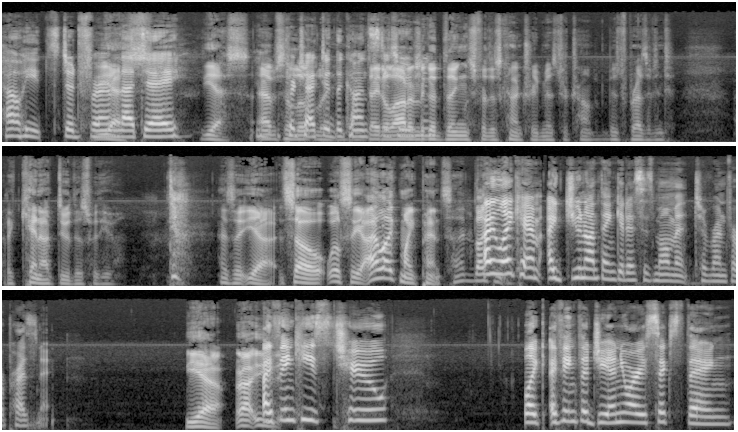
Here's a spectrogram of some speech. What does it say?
How he stood firm Yes. that day. yes, absolutely protected the You Did a lot of the good things for this country, Mr. Trump, Mr. President. But I cannot do this with you. I said, yeah. So we'll see. I like Mike Pence. I like. I like him. I do not think it is his moment to run for president. Yeah. I think he's too. Like, I think the January 6th thing,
